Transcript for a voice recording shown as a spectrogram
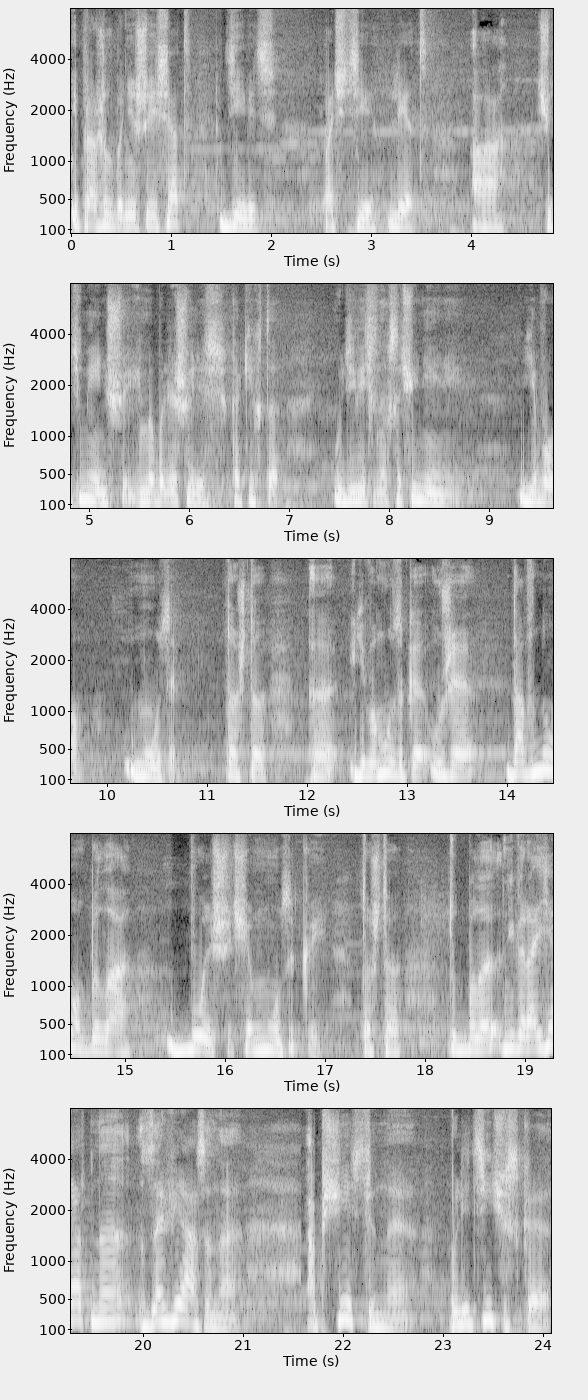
И прожил бы не 69 почти лет, а чуть меньше, и мы бы лишились каких-то удивительных сочинений его музы. То, что э, его музыка уже давно была больше, чем музыкой. То, что тут было невероятно завязано общественное, политическое,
